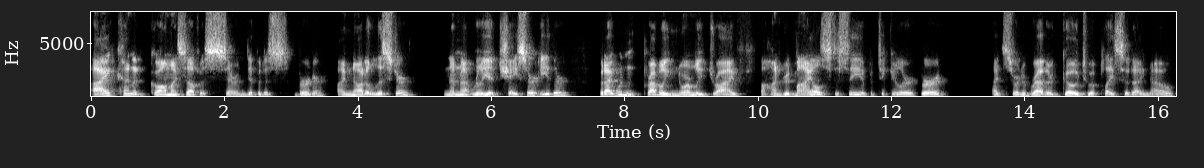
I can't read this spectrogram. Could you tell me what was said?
I kind of call myself a serendipitous birder. I'm not a lister, and I'm not really a chaser either but I wouldn't probably normally drive 100 miles to see a particular bird. I'd sort of rather go to a place that I know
